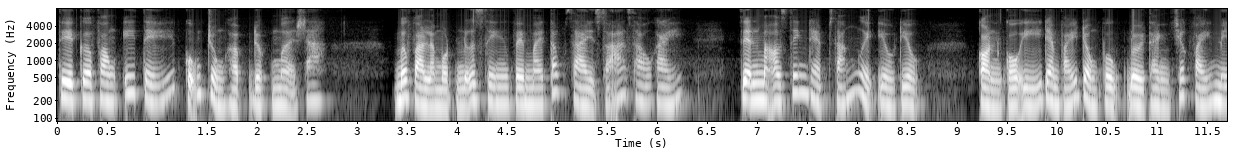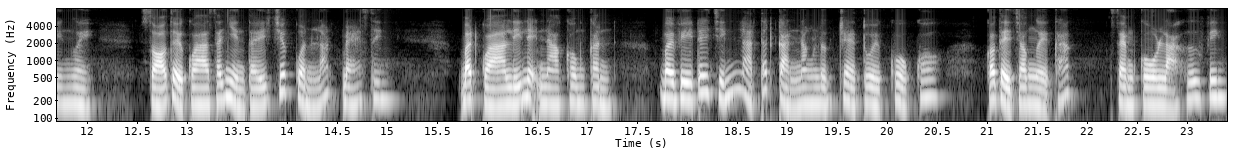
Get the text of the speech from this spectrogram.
thì cửa phòng y tế cũng trùng hợp được mở ra. Bước vào là một nữ sinh với mái tóc dài xõa sau gáy, diện mạo xinh đẹp dáng người yểu điệu, còn cố ý đem váy đồng phục đổi thành chiếc váy mê người. Gió thổi qua sẽ nhìn thấy chiếc quần lót bé xinh. Bất quá lý lệ nào không cần, bởi vì đây chính là tất cả năng lực trẻ tuổi của cô, có thể cho người khác xem cô là hư vinh.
